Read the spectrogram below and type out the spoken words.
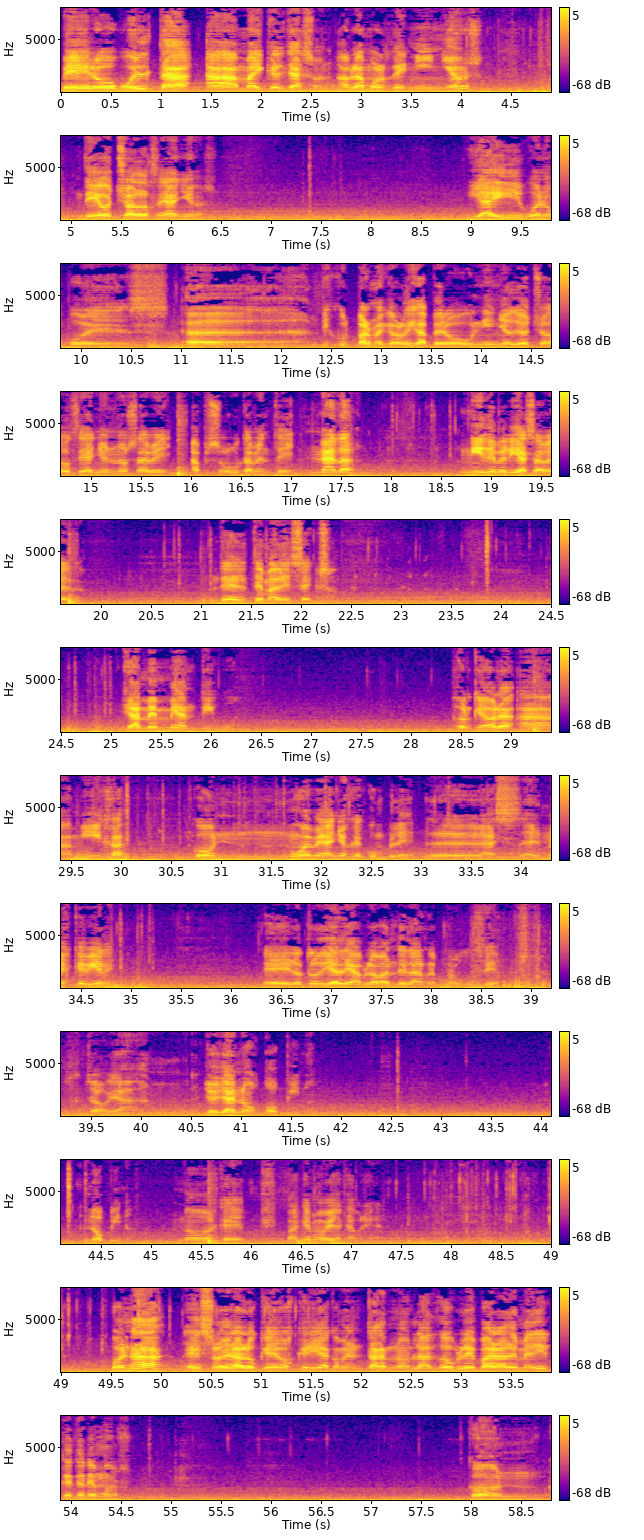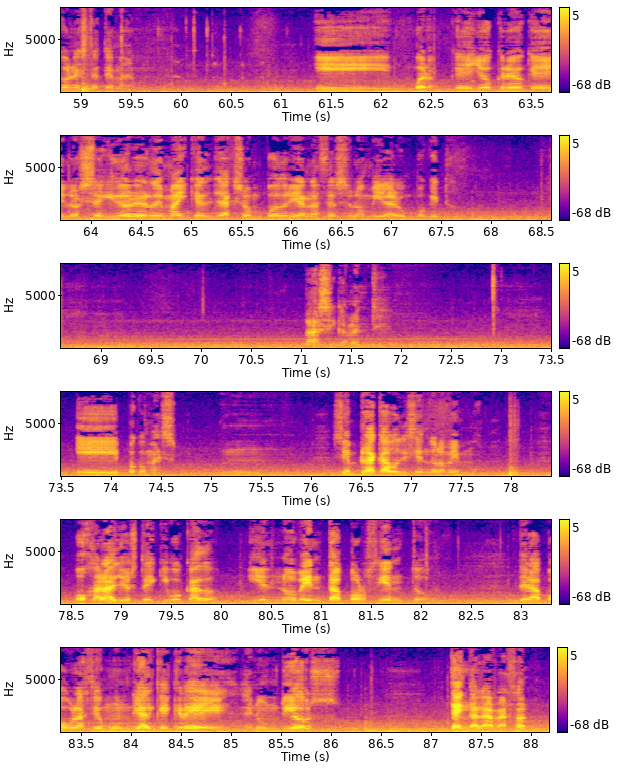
Pero vuelta a Michael Jackson, hablamos de niños de 8 a 12 años. Y ahí, bueno, pues... Uh, disculparme que os diga, pero un niño de 8 a 12 años no sabe absolutamente nada, ni debería saber, del tema del sexo. Llámenme antiguo. Porque ahora a mi hija, con nueve años que cumple eh, el mes que viene, el otro día le hablaban de la reproducción. Yo ya, yo ya no opino. No opino. No es que, ¿para qué me voy a cabrear? Pues nada, eso era lo que os quería comentar, ¿no? La doble vara de medir que tenemos con, con este tema. Y bueno, que yo creo que los seguidores de Michael Jackson podrían hacérselo mirar un poquito. Básicamente. Y poco más. Mm, siempre acabo diciendo lo mismo. Ojalá yo esté equivocado y el 90% de la población mundial que cree en un dios tenga la razón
